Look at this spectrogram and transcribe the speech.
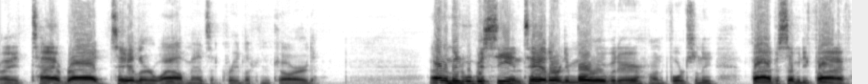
Right, Tyrod Taylor. Wow, man, that's a great looking card. I don't think we'll be seeing Taylor anymore over there, unfortunately. 5 of 75.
